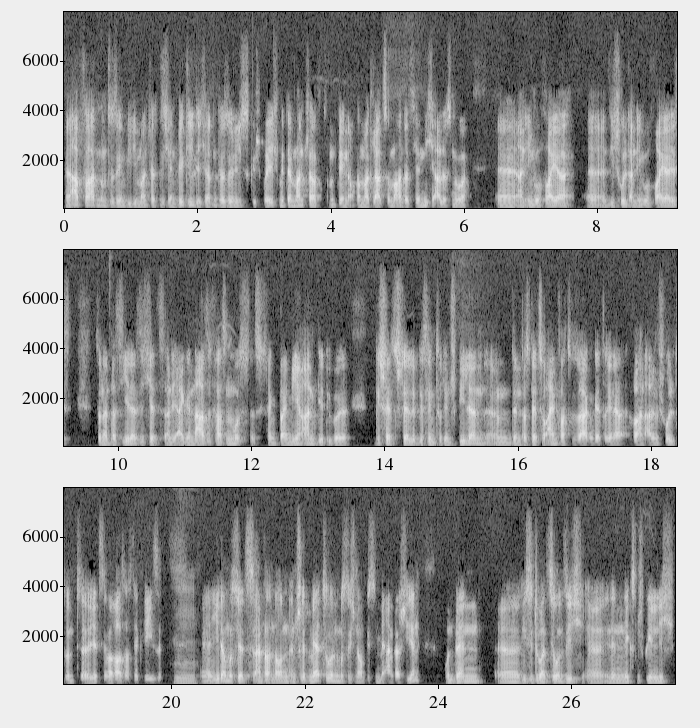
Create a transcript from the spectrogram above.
abwarten, um zu sehen, wie die Mannschaft sich entwickelt. Ich hatte ein persönliches Gespräch mit der Mannschaft und denen auch nochmal klar zu machen, dass hier nicht alles nur äh, an Ingo Freier, äh, die Schuld an Ingo Freier ist, sondern dass jeder sich jetzt an die eigene Nase fassen muss. Das fängt bei mir an, geht über Geschäftsstelle bis hin zu den Spielern, ähm, denn das wäre zu einfach zu sagen, der Trainer war an allem schuld und äh, jetzt sind wir raus aus der Krise. Mhm. Äh, jeder muss jetzt einfach noch einen, einen, Schritt mehr tun, muss sich noch ein bisschen mehr engagieren und wenn äh, die Situation sich äh, in den nächsten Spielen nicht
